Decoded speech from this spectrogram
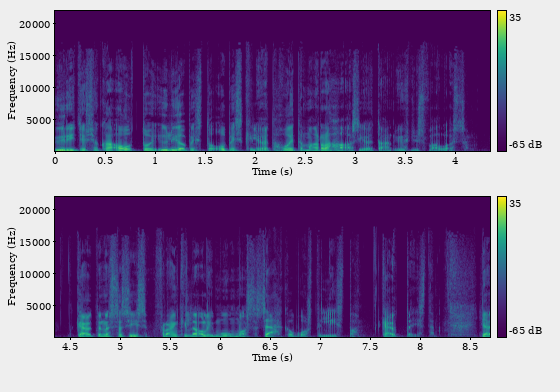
yritys, joka auttoi yliopisto-opiskelijoita hoitamaan raha-asioitaan Yhdysvalloissa. Käytännössä siis Frankilla oli muun muassa sähköpostilista käyttäjistä. Ja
